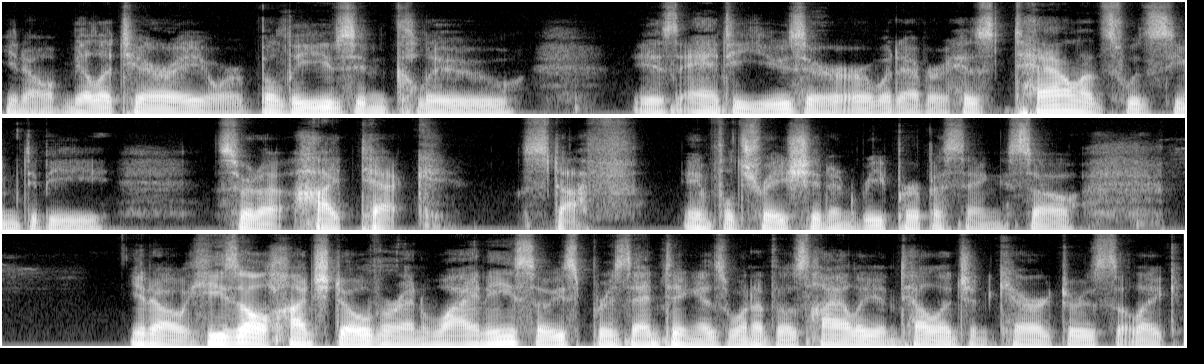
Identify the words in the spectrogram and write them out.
you know, military or believes in Clu, is anti-user or whatever, his talents would seem to be sort of high-tech stuff, infiltration and repurposing. So, you know, he's all hunched over and whiny, so he's presenting as one of those highly intelligent characters that like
